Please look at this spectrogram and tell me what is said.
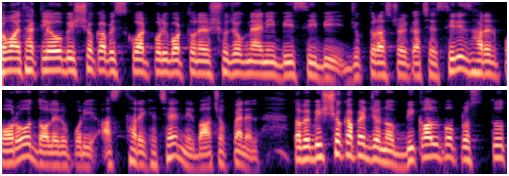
সময় থাকলেও বিশ্বকাপ স্কোয়াড পরিবর্তনের সুযোগ নেয়নি বিসিবি। যুক্তরাষ্ট্রের কাছে সিরিজ হারের পরও দলের উপরই আস্থা রেখেছে নির্বাচক প্যানেল। তবে বিশ্বকাপের জন্য বিকল্প প্রস্তুত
